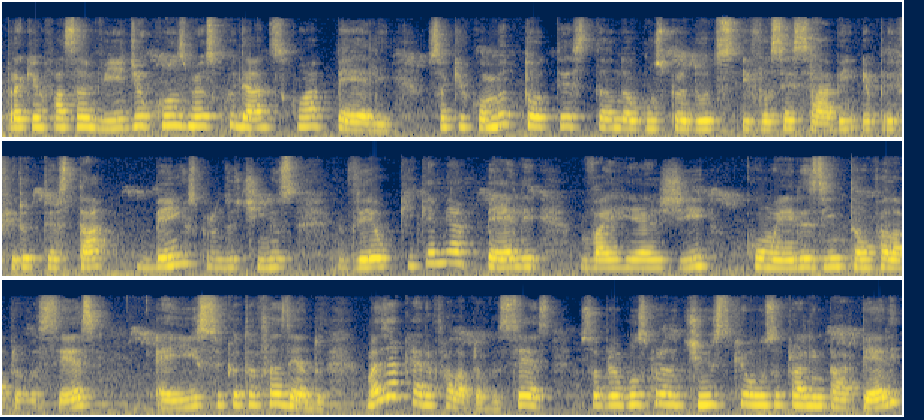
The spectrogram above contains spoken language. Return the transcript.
para que eu faça vídeo com os meus cuidados com a pele. Só que como eu tô testando alguns produtos e vocês sabem, eu prefiro testar bem os produtinhos, ver o que, que a minha pele vai reagir com eles e então falar para vocês. É isso que eu tô fazendo. Mas eu quero falar pra vocês sobre alguns produtinhos que eu uso pra limpar a pele,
